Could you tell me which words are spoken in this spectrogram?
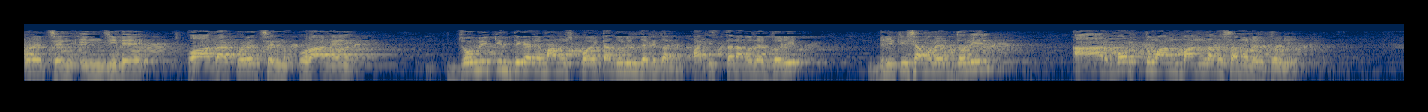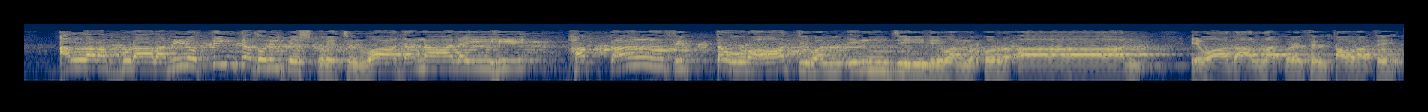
করেছেন ইঞ্জিলে ওয়াদা করেছেন কোরআনে, জমি কিনতে গেলে মানুষ কয়টা দলিল দেখে জানেন? পাকিস্তান আমলের দলিল, ব্রিটিশ আমলের দলিল, আর বর্তমান বাংলাদেশ আমলের দলিল। আল্লাহ রাব্বুল আলমিনও তিনটা দলিল পেশ করেছেন। ওয়াদানা আলাইহি এ ওয়াদা আল্লাহ করেছেন তাওরাতে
